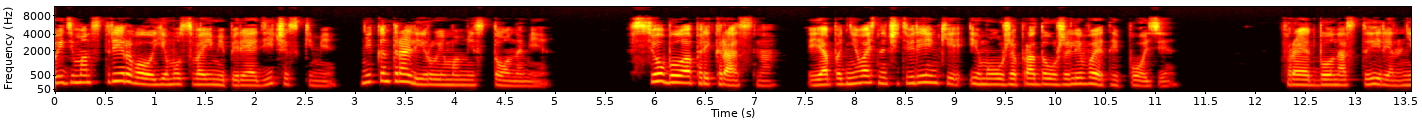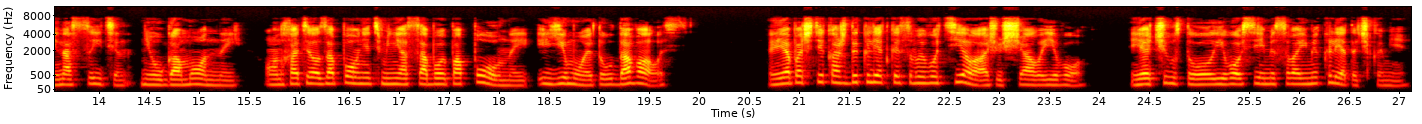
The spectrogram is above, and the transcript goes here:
и демонстрировала ему своими периодическими, неконтролируемыми стонами. Все было прекрасно. Я поднялась на четвереньки, и мы уже продолжили в этой позе. Фред был настырен, ненасытен, неугомонный. Он хотел заполнить меня собой по полной, и ему это удавалось. Я почти каждой клеткой своего тела ощущала его, я чувствовал его всеми своими клеточками.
